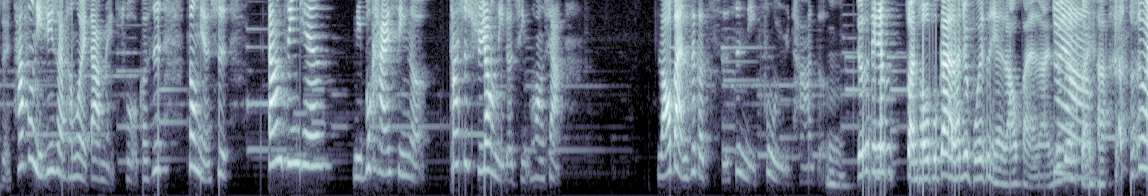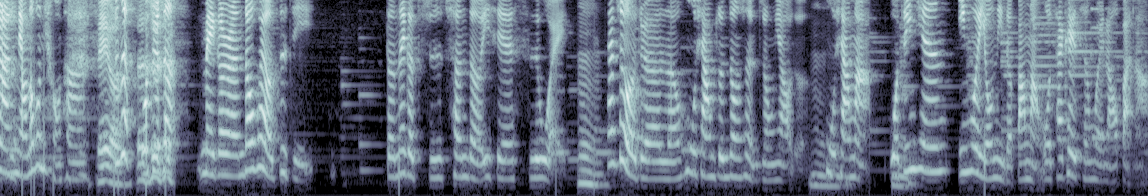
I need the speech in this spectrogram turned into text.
对他付你薪水很伟大，没错。可是重点是，当今天你不开心了，他是需要你的情况下，老板这个词是你赋予他的。嗯，就是今天转头不干了，他就不会是你的老板了，你就不要甩他。对啊，鸟都不鸟他。没有，就是我觉得 每个人都会有自己的那个职称的一些思维，嗯但是我觉得人互相尊重是很重要的，嗯互相嘛。我嗯今天因为有你的帮忙，我才可以成为老板啊。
